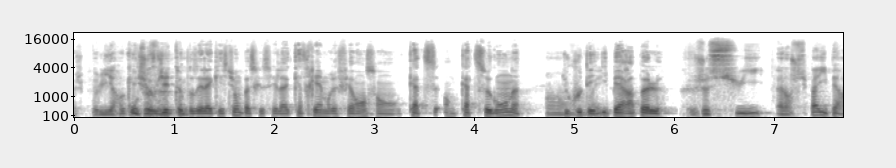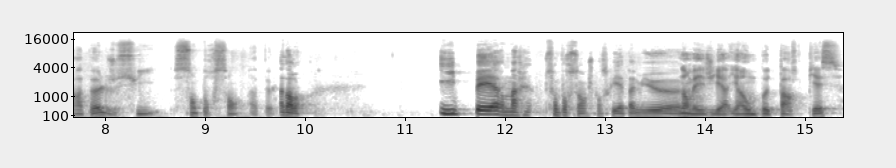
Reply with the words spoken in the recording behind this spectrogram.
je peux lire. Ok, où je suis obligé de te poser la question parce que c'est la quatrième référence en 4, en 4 secondes. Du coup, tu es oui. hyper Apple. Je suis. Alors, je suis pas hyper Apple. Je suis 100% Apple. Ah, pardon. Hyper mar- 100%, je pense qu'il n'y a pas mieux. euh, Non, mais il y, a- il y a un HomePod par pièce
